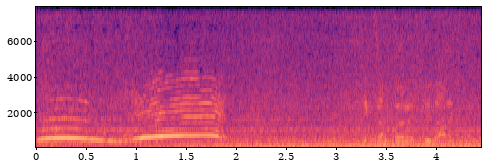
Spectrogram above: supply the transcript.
Woo! Yeah! Six.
